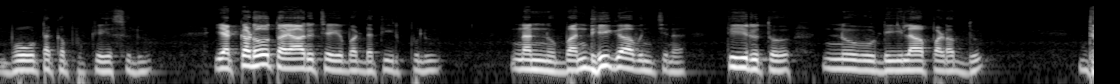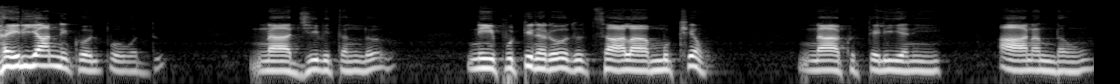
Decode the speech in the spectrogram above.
బూటకపు కేసులు ఎక్కడో తయారు చేయబడ్డ తీర్పులు నన్ను బందీగా ఉంచిన తీరుతో నువ్వు డీలా పడద్దు. ధైర్యాన్ని కోల్పోవద్దు. నా జీవితంలో నీ పుట్టినరోజు చాలా ముఖ్యం. నాకు తెలియని ఆనందం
